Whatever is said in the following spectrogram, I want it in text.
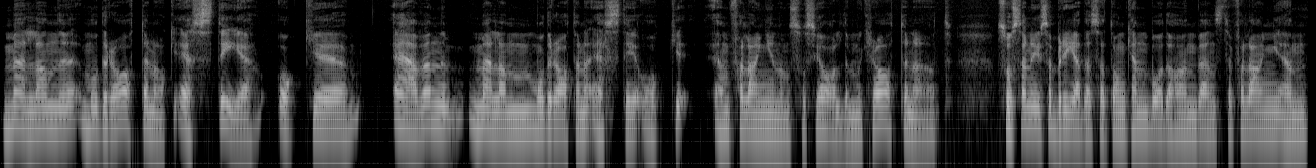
mellan Moderaterna och SD och eh, även mellan Moderaterna, SD och en falang inom Socialdemokraterna. Att sossarna är ju så breda så att de kan både ha en vänsterfalang, en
